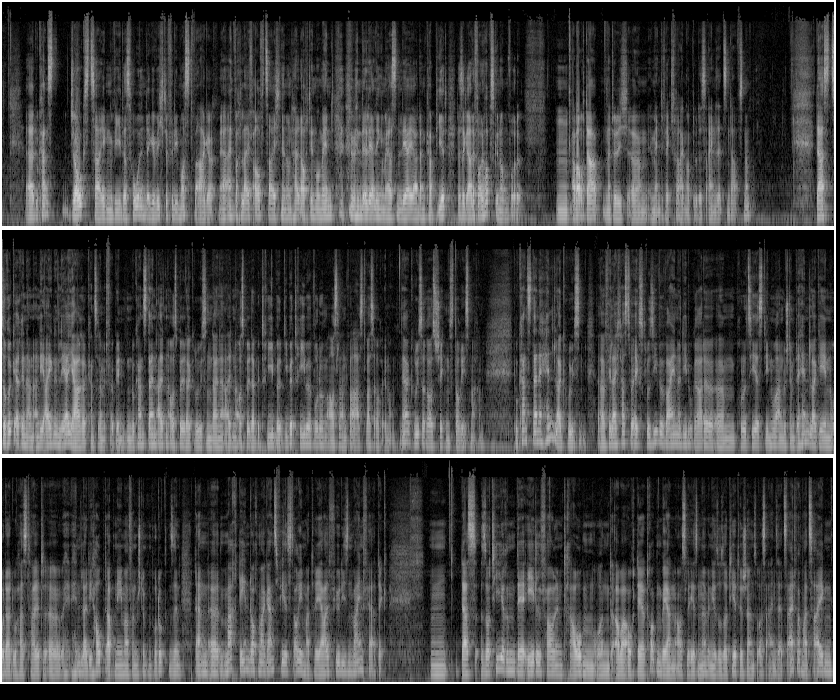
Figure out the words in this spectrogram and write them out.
Äh, du kannst Jokes zeigen, wie das Holen der Gewichte für die Mostwaage. Ja? Einfach live aufzeichnen und halt auch den Moment, wenn der Lehrling im ersten Lehrjahr dann kapiert, dass er gerade voll hops genommen wurde. Mm, aber auch da natürlich ähm, im Endeffekt fragen, ob du das einsetzen darfst. Ne? Das Zurückerinnern an die eigenen Lehrjahre kannst du damit verbinden. Du kannst deinen alten Ausbilder grüßen, deine alten Ausbilderbetriebe, die Betriebe, wo du im Ausland warst, was auch immer. Ja, Grüße rausschicken, Stories machen. Du kannst deine Händler grüßen. Äh, vielleicht hast du exklusive Weine, die du gerade ähm, produzierst, die nur an bestimmte Händler gehen oder du hast halt äh, Händler, die Hauptabnehmer von bestimmten Produkten sind. Dann äh, mach denen doch mal ganz viel Storymaterial für diesen Wein fertig. Hm, das Sortieren der edelfaulen Trauben und aber auch der Trockenbeeren auslesen, ne, wenn ihr so Sortiertische und sowas einsetzt. Einfach mal zeigen,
